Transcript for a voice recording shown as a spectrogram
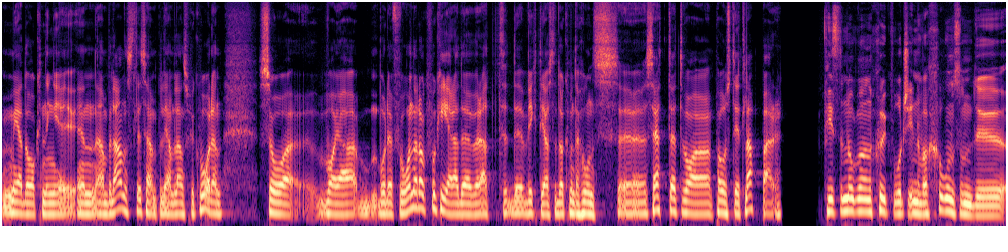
medåkning i en ambulans, till exempel i ambulanssjukvården, så var jag både förvånad och chockerad över att det viktigaste dokumentationssättet var post-it-lappar. Finns det någon sjukvårdsinnovation som du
